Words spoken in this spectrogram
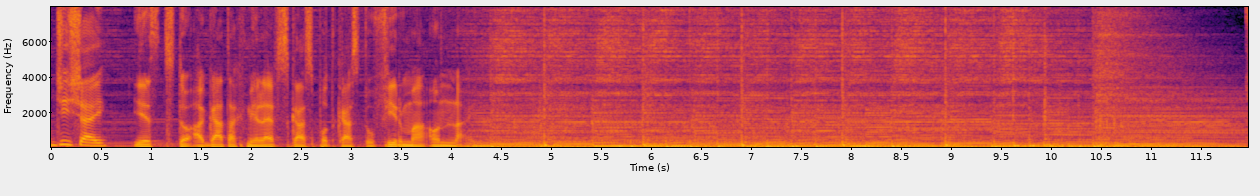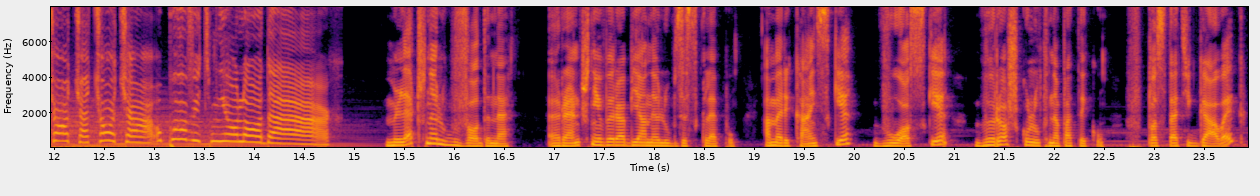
Dzisiaj jest to Agata Chmielewska z podcastu Firma Online. Ciocia, ciocia, opowiedz mi o lodach. Mleczne lub wodne, ręcznie wyrabiane lub ze sklepu, amerykańskie, włoskie, w rożku lub na patyku, w postaci gałek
